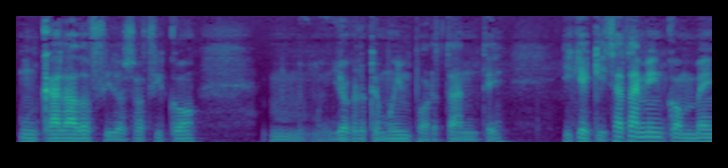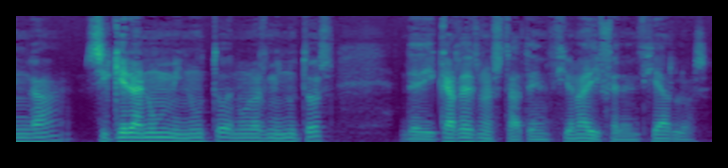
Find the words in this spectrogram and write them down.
un calado filosófico, mm, yo creo que muy importante, y que quizá también convenga, siquiera en un minuto, en unos minutos, dedicarles nuestra atención a diferenciarlos.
